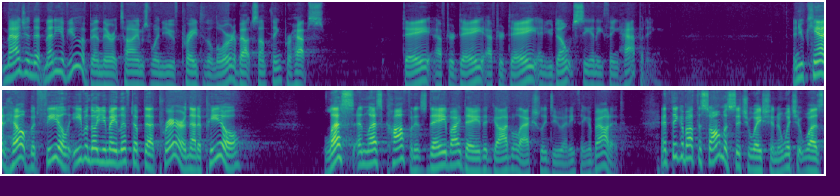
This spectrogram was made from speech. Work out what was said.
imagine that many of you have been there at times when you've prayed to the Lord about something, perhaps day after day after day, and you don't see anything happening. And you can't help but feel, even though you may lift up that prayer and that appeal, less and less confidence day by day that God will actually do anything about it. And think about the psalmist situation in which it was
